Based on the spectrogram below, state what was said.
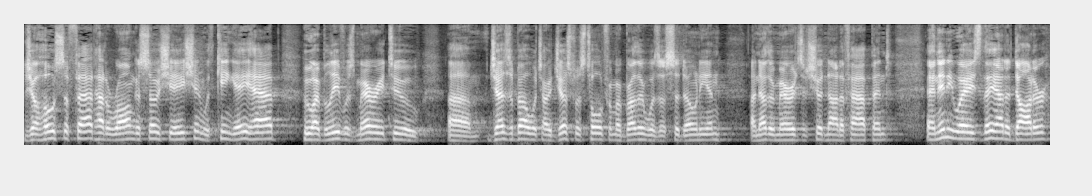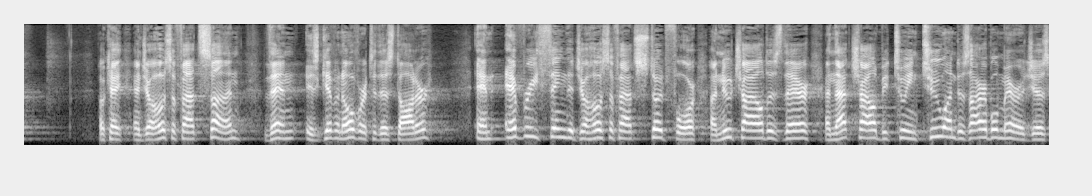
Jehoshaphat had a wrong association with King Ahab, who I believe was married to um, Jezebel, which I just was told from a brother was a Sidonian, another marriage that should not have happened. And, anyways, they had a daughter Okay, and Jehoshaphat's son then is given over to this daughter, and everything that Jehoshaphat stood for, a new child is there, and that child between two undesirable marriages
